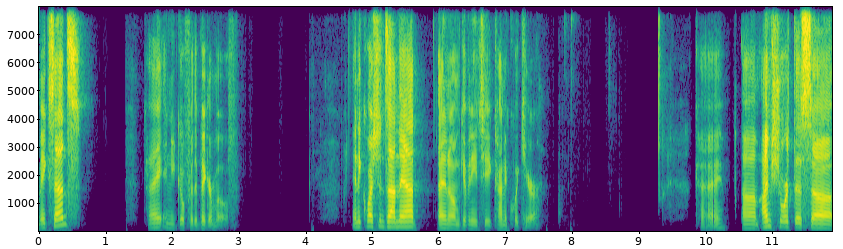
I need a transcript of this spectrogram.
Make sense? Okay, and you go for the bigger move. Any questions on that? I know I'm giving it to you kind of quick here. Okay, um, I'm short this. Uh,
